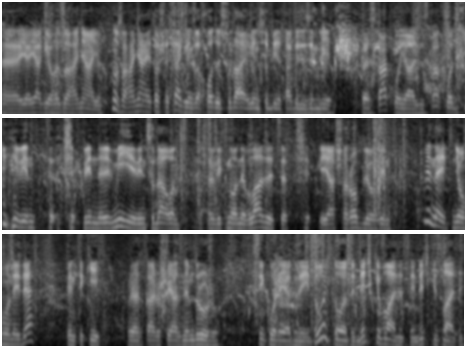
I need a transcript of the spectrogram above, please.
Е, я як його заганяю. Ну, заганяю то, що так, він заходить сюди і він собі так зі землі вискакує, а зіскакувати він, він не вміє, він сюди вон, вікно не влазиться. І я що роблю, він, він навіть в нього не йде. Він такий, я кажу, що я з ним дружу. Всі кури як зайдуть, то от індички влазяться, індички злазять.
